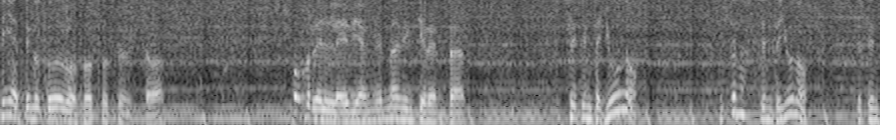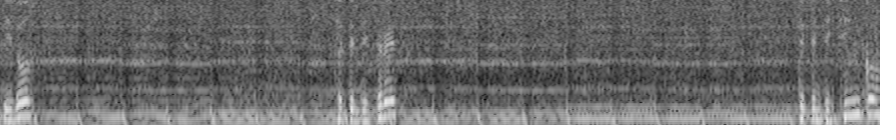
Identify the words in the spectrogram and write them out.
Y ya tengo todos los votos que necesitaba. Pobre Ledian, nadie quiere entrar. 71. Están a 71. 72. 73 75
